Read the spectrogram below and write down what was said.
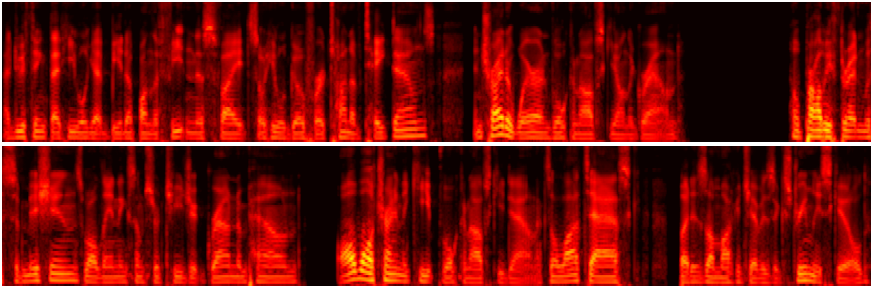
I do think that he will get beat up on the feet in this fight, so he will go for a ton of takedowns and try to wear on Volkanovski on the ground. He'll probably threaten with submissions while landing some strategic ground and pound, all while trying to keep Volkanovski down. It's a lot to ask, but Islam Makhachev is extremely skilled.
